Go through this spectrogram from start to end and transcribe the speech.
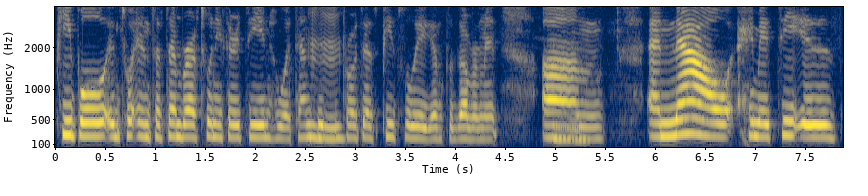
people in, tw- in September of 2013 who attempted to protest peacefully against the government. Um, And now Hemeti is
